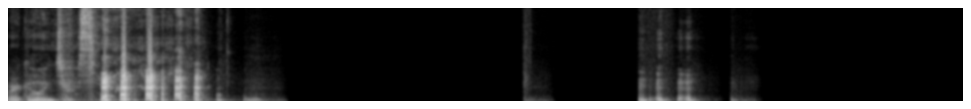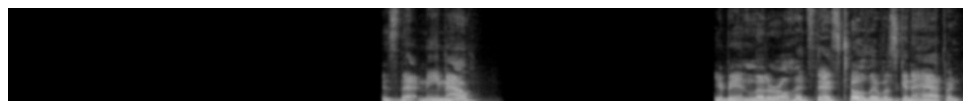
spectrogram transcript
We're going to. Is that me, Mal? You're being literal. It's that's totally what's gonna happen.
